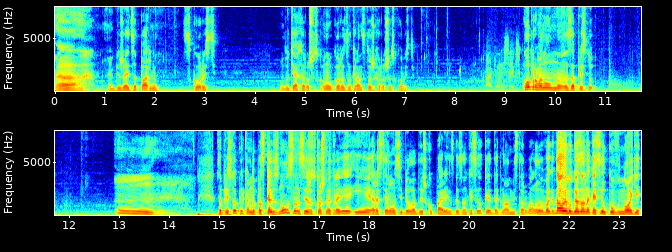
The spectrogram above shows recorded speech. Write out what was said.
А, бежать за парнем. Скорость. Вот у тебя хорошая скорость. Ну, Розенкранц тоже хорошая скорость. Коп рванул за преступ... За преступником, но поскользнулся на свежескошенной траве и растянул себе лодыжку. Парень с газонокосилкой догнал мистер Барлоу вогнал ему газонокосилку в ноги.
